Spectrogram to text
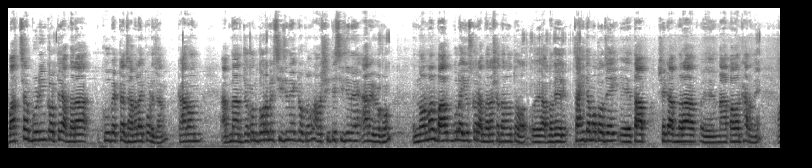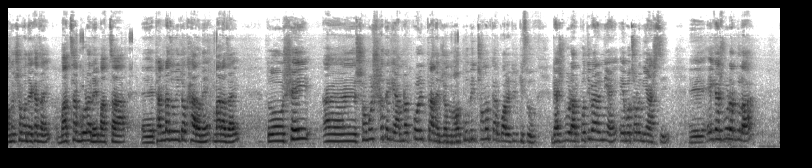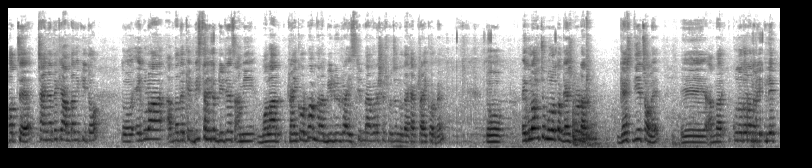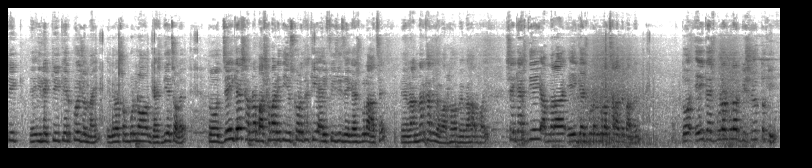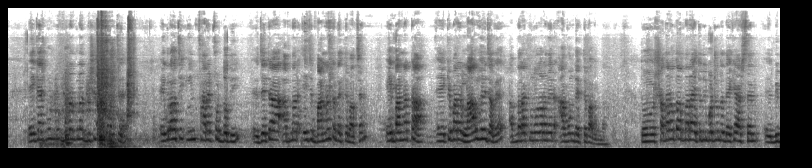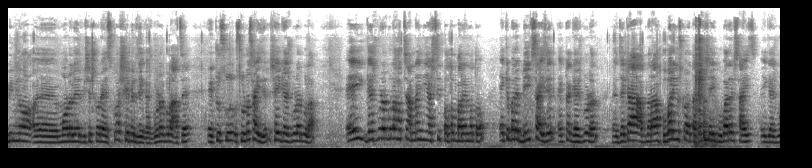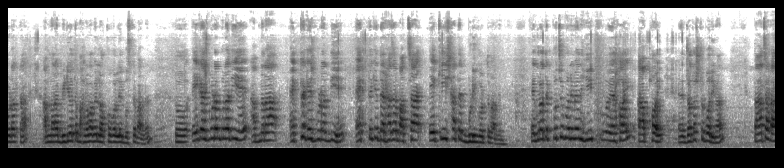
বাচ্চা ব্রুডিং করতে আপনারা খুব একটা ঝামেলায় পড়ে যান। কারণ আপনার যখন গরমের সিজনে একরকম, আবার শীতের সিজনে আর একরকম নর্মাল বাল্বগুলো ইউজ করে আপনারা সাধারণত আপনাদের চাহিদা মতো যেই তাপ, সেটা আপনারা না পাওয়ার কারণে অনেক সময় দেখা যায়, বাচ্চা গুড়ারে বাচ্চা ঠান্ডাজনিত কারণে মারা যায়। তো সেই সমস্যা থেকে আমরা পরিত্রাণের জন্য খুবই চমৎকার কোয়ালিটির কিছু গ্যাস বোর্ডার প্রতিবার নিয়ে এবছরও নিয়ে আসছি। এই গ্যাস বোর্ডারগুলা হচ্ছে চায়না থেকে আমদানিকৃত। তো এগুলা আপনাদেরকে বিস্তারিত ডিটেলস আমি বলার ট্রাই করব। আপনারা ভিডিওটা স্কিপ না করে শেষ পর্যন্ত দেখার ট্রাই করবেন। তো এগুলো হচ্ছে মূলত গ্যাস প্রোডাক্ট গ্যাস দিয়ে চলে। আপনার কোনো ধরনের ইলেকট্রিক ইলেকট্রিকের প্রয়োজন নাই, এগুলো সম্পূর্ণ গ্যাস দিয়ে চলে। তো যেই গ্যাস আমরা বাসা বাড়িতে ইউজ করে থাকি এলপিজি যে গ্যাসগুলো আছে রান্নার কাজে ব্যবহার ব্যবহার হয়, সেই গ্যাস দিয়েই আপনারা এই গ্যাস বোর্ডারগুলো চালাতে পারবেন। তো এই গ্যাস বোর্ডারগুলোর বিশেষত্ব কি? এই গ্যাস বোর্ডারগুলোর বিশেষত্ব হচ্ছে, এগুলো হচ্ছে ইনফ্রারেড পদ্ধতি, যেটা আপনার এই যে বার্নারটা দেখতে পাচ্ছেন, এই বার্নারটা একেবারে লাল হয়ে যাবে, আপনারা কোনো ধরনের আগুন দেখতে পাবেন না। তো সাধারণত আপনারা এতদিন পর্যন্ত দেখে আসছেন বিভিন্ন মডেলের, বিশেষ করে স্কোয়ার শেপের যে গ্যাস বোর্ডারগুলো আছে, একটু ছোট সাইজের, সেই গ্যাস বোর্ডারগুলা এই গ্যাস বোর্ডারগুলো হচ্ছে আমরাই নিয়ে আসছি প্রথমবারের মতো। একেবারে বিগ সাইজের একটা গ্যাস বোর্ডার যেটা আপনারা হুবার ইউজ করে থাকেন, সেই হুবারের সাইজ এই গ্যাস বোর্ডারটা আপনারা ভিডিওতে ভালোভাবে লক্ষ্য করলে বুঝতে পারবেন। তো এই গ্যাস বোর্ডারগুলো দিয়ে আপনারা একটা গ্যাস বোর্ডার দিয়ে এক থেকে দেড় হাজার বাচ্চা একই সাথে ব্রুডিং করতে পারবেন। এগুলোতে প্রচুর পরিমাণ হিট হয়, তাপ হয় যথেষ্ট পরিমাণ। তাছাড়া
